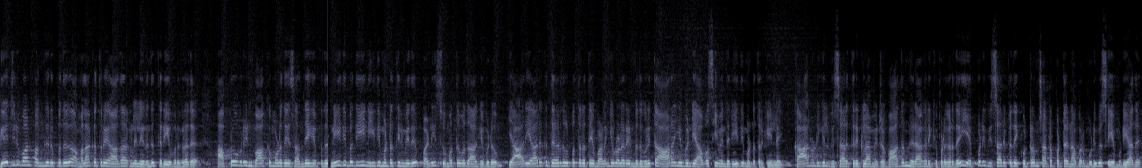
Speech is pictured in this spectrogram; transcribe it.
கெஜ்ரிவால் பங்கிருப்பது அமலாக்கத்துறை ஆதாரங்களில் இருந்து தெரிய வருகிறது அப்ரூவரின் வாக்குமூலத்தை சந்தேகிப்பது நீதிபதியை நீதிமன்றத்தின் மீது பழி சுமத்துவதாகிவிடும். யார் யாருக்கு தேர்தல் பத்திரத்தை வழங்கியுள்ளனர் என்பது குறித்து ஆராய வேண்டிய அவசியம் இந்த நீதிமன்றத்திற்கு இல்லை. காணொலியில் விசாரித்திருக்கலாம் என்ற வாதம் நிராகரிக்கப்படுகிறது. எப்படி விசாரிப்பதை குற்றம் சாட்டப்பட்ட நபர் முடிவு செய்ய முடியாது.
